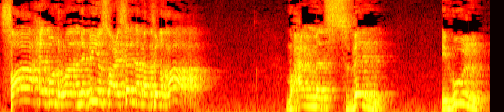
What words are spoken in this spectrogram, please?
صاحب النبي صلى الله عليه وسلم في الغار محمد Svend i hulen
